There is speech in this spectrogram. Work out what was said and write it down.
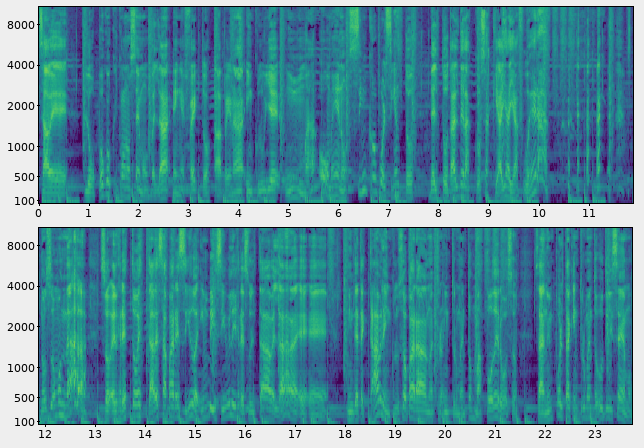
¿Sabe? lo poco que conocemos, ¿verdad? En efecto, apenas incluye un más o menos 5% del total de las cosas que hay allá afuera. no somos nada. el resto está desaparecido, es invisible y resulta, ¿verdad? Eh, eh, indetectable incluso para nuestros instrumentos más poderosos. O sea, no importa qué instrumentos utilicemos,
